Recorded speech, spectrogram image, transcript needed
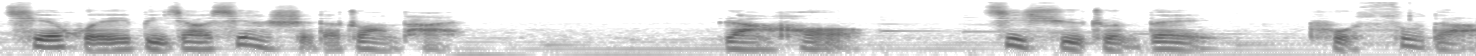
切回比较现实的状态，然后继续准备朴素的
